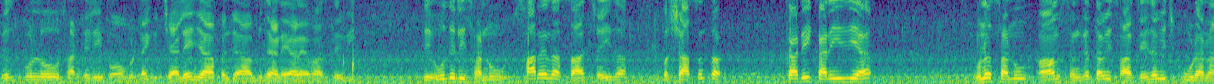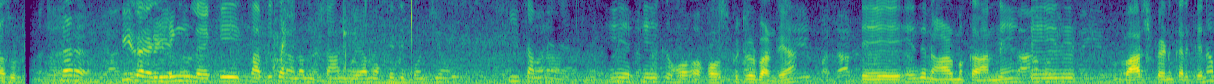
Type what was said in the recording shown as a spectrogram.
ਬਿਲਕੁਲ ਉਹ ਸਾਡੇ ਲਈ ਬਹੁਤ ਵੱਡਾ ਇੱਕ ਚੈਲੰਜ ਆ ਪੰਜਾਬ ਲੁਧਿਆਣੇ ਵਾਲਿਆਂ ਵਾਸਤੇ ਵੀ। ਤੇ ਉਹਦੇ ਲਈ ਸਾਨੂੰ ਸਾਰਿਆਂ ਦਾ ਸਾਥ ਚਾਹੀਦਾ। ਪ੍ਰਸ਼ਾਸਨ ਤਾਂ ਕਾਰੀ ਕਾਰੀ ਰਿਹਾ ਉਹਨਾਂ ਸਾਨੂੰ ਆਮ ਸੰਗਤ ਦਾ ਵੀ ਸਾਥ ਚਾਹੀਦਾ ਵਿੱਚ ਕੂੜਾ ਨਾ ਸੁੱਟ। ਸਰ ਬਿਲਡਿੰਗ ਨੂੰ ਲੈ ਕੇ ਕਾਫੀ ਘਰਾਂ ਦਾ ਨੁਕਸਾਨ ਹੋਇਆ ਮੌਕੇ ਤੇ ਪਹੁੰਚੇ ਹੋ। ਕੀ ਸਾਹਮਣੇ ਆਇਆ? ਇਹ ਇੱਥੇ ਇੱਕ ਹਸਪੀਟਲ ਬਣ ਰਿਹਾ ਤੇ ਇਹਦੇ ਨਾਲ ਮਕਾਨ ਨੇ ਤੇ ਇਹਦੇ ਬਾਰਿਸ਼ ਪੈਣ ਕਰਕੇ ਨਾ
